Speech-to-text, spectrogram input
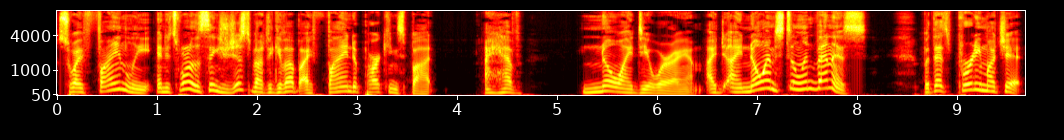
So I finally, and it's one of those things you're just about to give up. I find a parking spot. I have no idea where I am. I, I know I'm still in Venice, but that's pretty much it.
